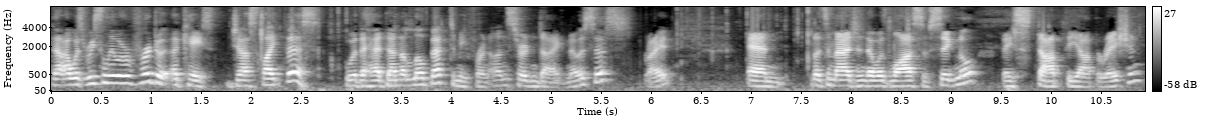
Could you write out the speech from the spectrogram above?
That I was recently referred to a case just like this, where they had done a lobectomy for an uncertain diagnosis, right? And let's imagine there was loss of signal. They stopped the operation.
